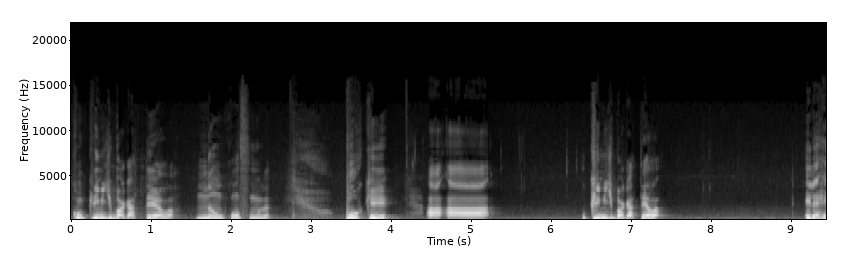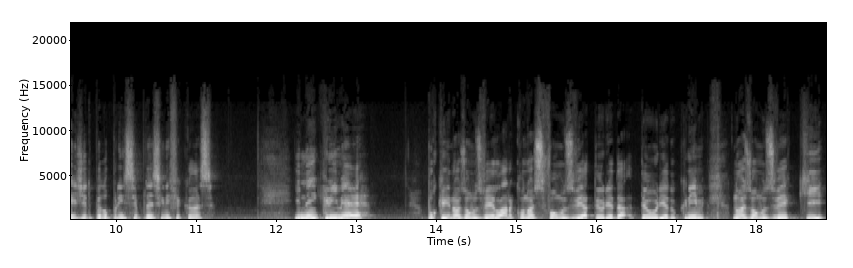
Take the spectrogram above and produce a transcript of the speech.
com crime de bagatela. Não confunda. Porque a, a, o crime de bagatela ele é regido pelo princípio da insignificância. E nem crime é. Porque nós vamos ver lá, quando nós formos ver a teoria, da, teoria do crime, nós vamos ver que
